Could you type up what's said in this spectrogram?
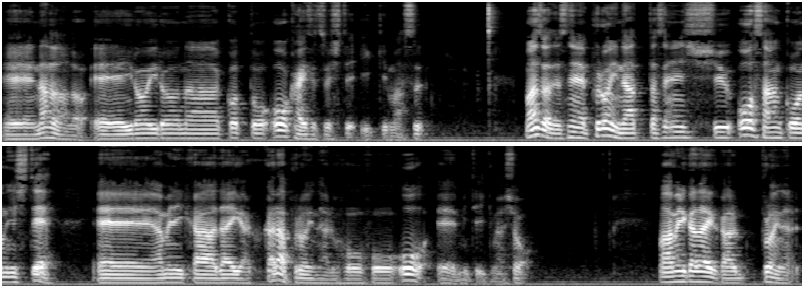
えー、などなど、えー、いろいろなことを解説していきます。まずはですね、プロになった選手を参考にして、えー、アメリカ大学からプロになる方法を、えー、見ていきましょう。まあ、アメリカ大学からプロになる、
